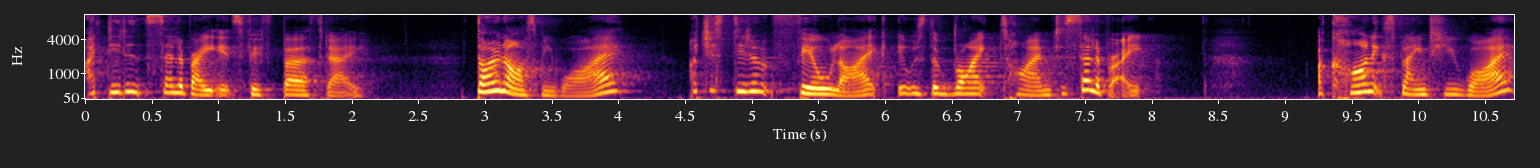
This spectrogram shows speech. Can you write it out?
I didn't celebrate its 5th birthday. Don't ask me why. I just didn't feel like it was the right time to celebrate. I can't explain to you why.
